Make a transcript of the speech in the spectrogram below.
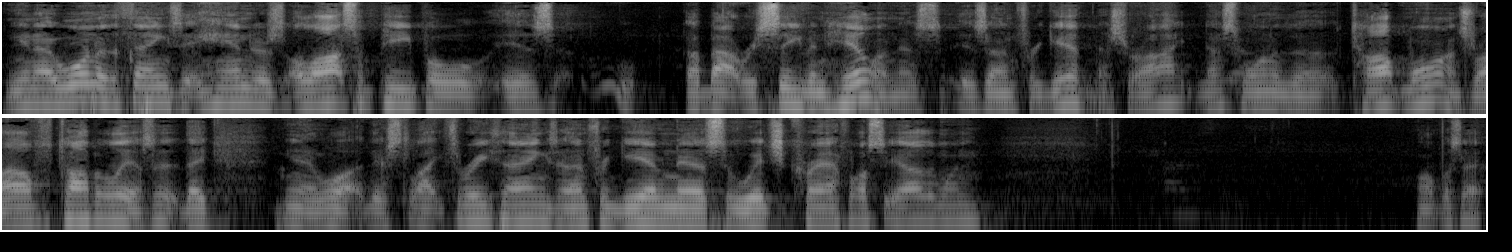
You know, one of the things that hinders lots of people is about receiving healing is, is unforgiveness, right? That's one of the top ones, right off the top of the list. They, you know what? There's like three things: unforgiveness, witchcraft. What's the other one? What was that?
